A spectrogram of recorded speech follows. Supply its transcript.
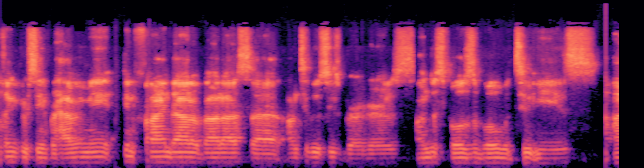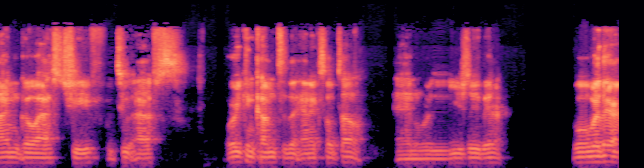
Thank you, Christine, for having me. You can find out about us at Auntie Lucy's Burgers, Undisposable with two E's. I'm Go Ask Chief with two F's. Or you can come to the Annex Hotel, and we're usually there. Well, we're there.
